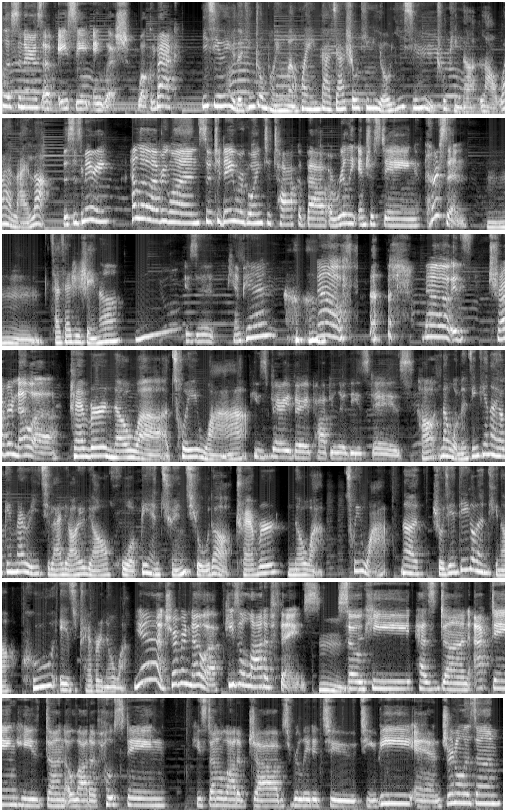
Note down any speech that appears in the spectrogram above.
listeners of AC English. Welcome back. 一席英语的听众朋友们，欢迎大家收听由一席英语出品的《老外来了》。 This is Mary. Hello, everyone. So today we're going to talk about a really interesting person. 嗯，猜猜是谁呢？ Is it Pian Pian? no. no, it's Trevor Noah. Trevor Noah，崔娃。 He's very, very popular these days. 好，那我们今天呢要跟 Mary 一起来聊一聊火遍全球的 Trevor Noah，崔娃。那首先第一个问题呢，Who is Trevor Noah？ Yeah, Trevor Noah. He's a lot of things. Hmm. So he has done acting, he's done a lot of hosting, he's done a lot of jobs related to TV and journalism.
